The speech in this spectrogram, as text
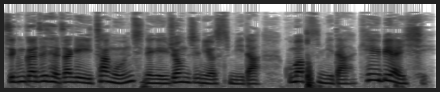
지금까지 제작의 이창훈, 진행의 유정진이었습니다. 고맙습니다. KBIC.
